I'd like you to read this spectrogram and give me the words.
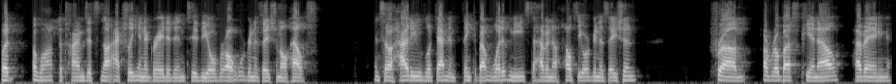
But a lot of the times it's not actually integrated into the overall organizational health. And so, how do you look at and think about what it means to have a healthy organization from a robust P&L, having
